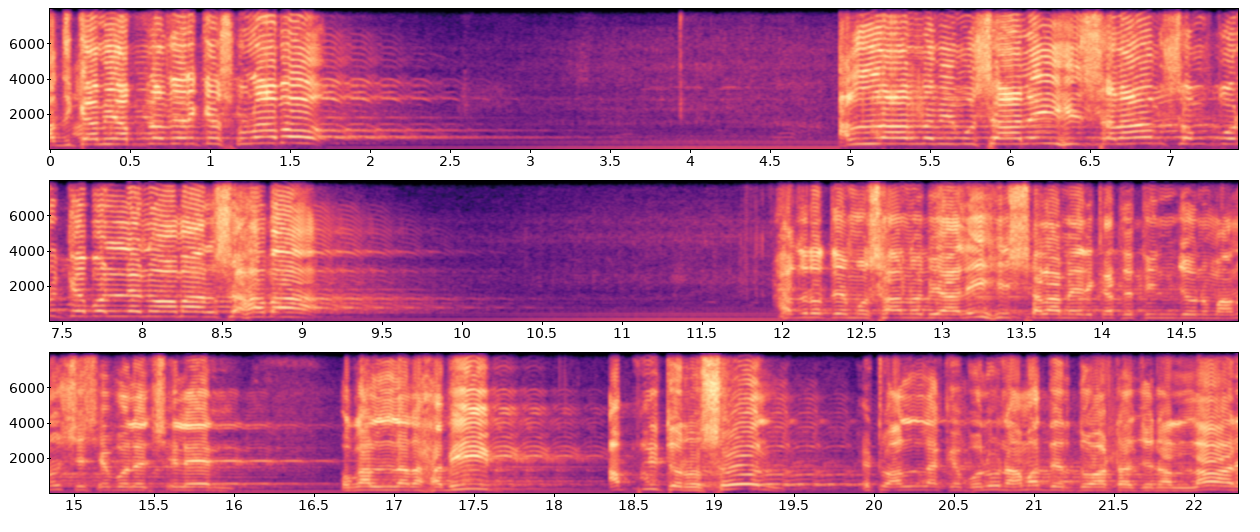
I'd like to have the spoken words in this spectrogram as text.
আজকে আমি আপনাদেরকে শোনাবো, আল্লাহর নবী মুসা আলাইহিস সালাম সম্পর্কে বললেন আমার সাহাবা হজরতে মুসা নবী আলাইহিস সালামের কাছে তিনজন মানুষ এসে বলেছিলেন ও আল্লাহর হাবিব, আপনি তো রসুল। একটু আল্লাহকে বলুন, আমাদের দোয়াটা যেন আল্লাহর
